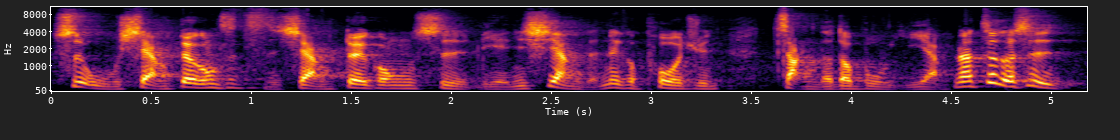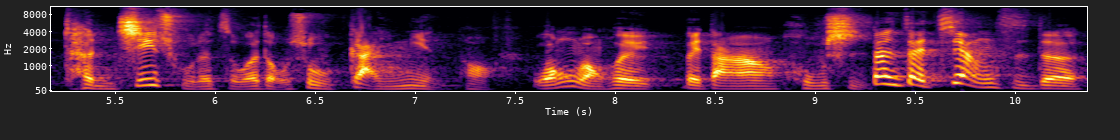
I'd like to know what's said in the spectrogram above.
是五相，对宫是子相，对宫是连相的那个破军长得都不一样。那这个是很基础的紫微斗数概念，哈，往往会被大家忽视。但是在这样子的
